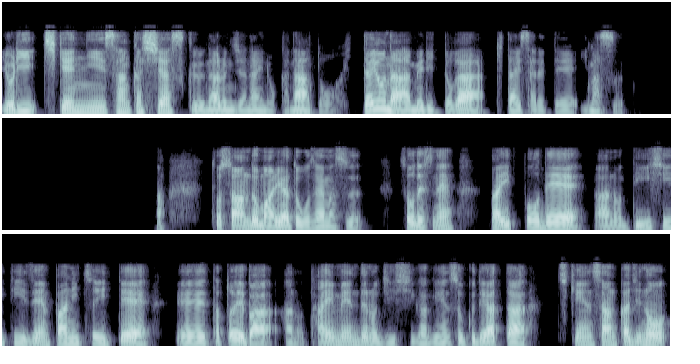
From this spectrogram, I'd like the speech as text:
より治験に参加しやすくなるんじゃないのかなといったようなメリットが期待されています。あ、とさん、どうもありがとうございます。そうですね。まあ、一方で、あの DCT 全般について、えー、例えばあの対面での実施が原則であった治験参加時の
